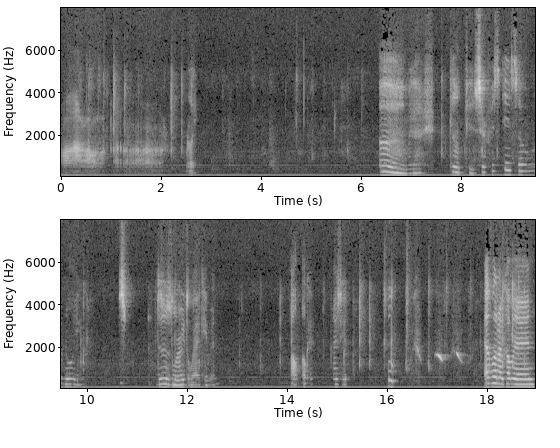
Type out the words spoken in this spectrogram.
Ah, really? Oh my gosh. Come to the surface is so annoying. This is literally the way I came in. Oh, okay. I see it. Ooh. Evelyn, I'm coming.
